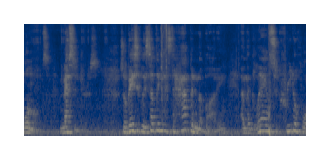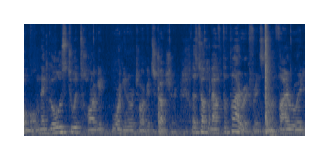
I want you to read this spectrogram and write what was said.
hormones, messengers. So basically, something needs to happen in the body, and the glands secrete a hormone that goes to a target organ or a target structure. Let's talk about the thyroid, for instance. The thyroid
